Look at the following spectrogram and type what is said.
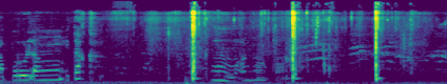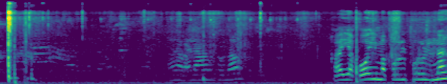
Mapurol ang itak. Hmm, ano ka? Kaya ko, eh, mapurol-purol na.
